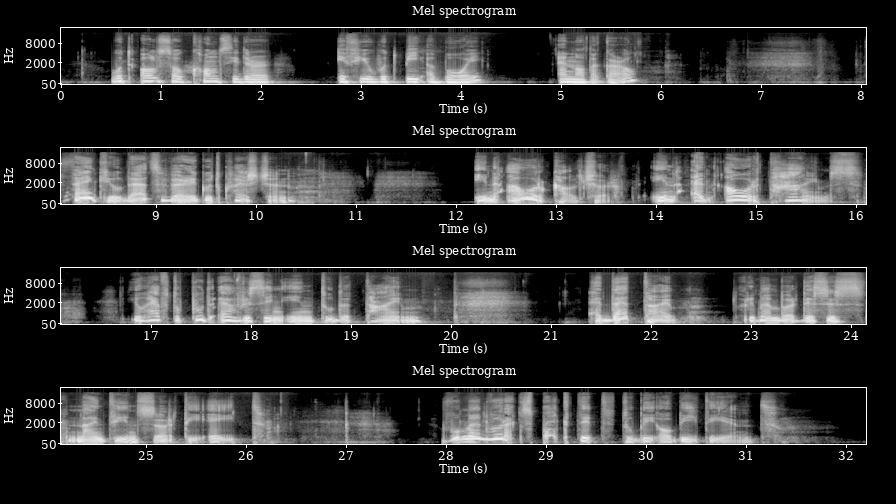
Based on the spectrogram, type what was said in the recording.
would also consider if you would be a boy and not a girl? Thank you. That's a very good question. In our culture, in, in our times, you have to put everything into the time. At that time, remember this is 1938, women were expected to be obedient,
